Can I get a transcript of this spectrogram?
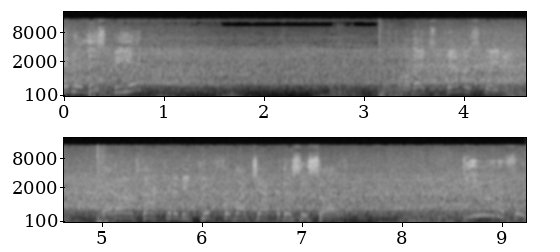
And will this be it? Oh, that's devastating. That arm's not going to be good for much after this assault. Beautiful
